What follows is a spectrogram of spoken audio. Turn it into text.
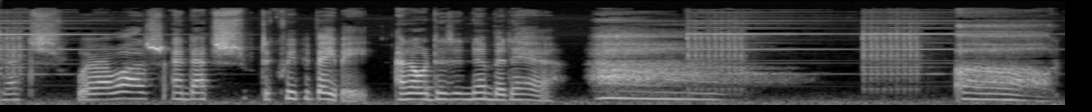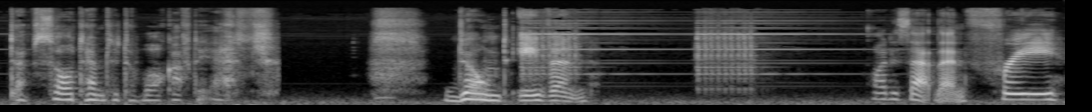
That's where I was, and that's the creepy baby. I a number there. oh, I'm so tempted to walk off the edge. Don't even. What is that then? Free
